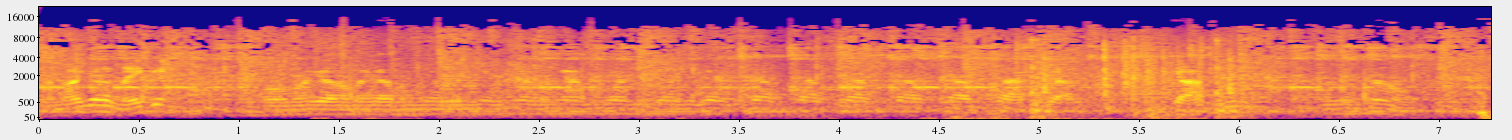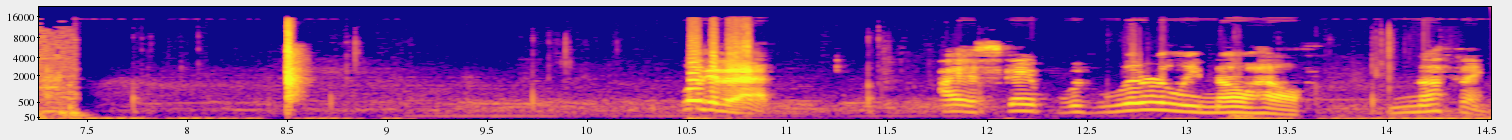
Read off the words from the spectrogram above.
Am I gonna make it? Oh my god, oh my god, oh my god, oh my god, oh my god, oh my god, oh my god, tap, tap, tap, tap, tap, tap, tap. Got me? Oh no. Look at that! I escaped with literally no health. Nothing.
